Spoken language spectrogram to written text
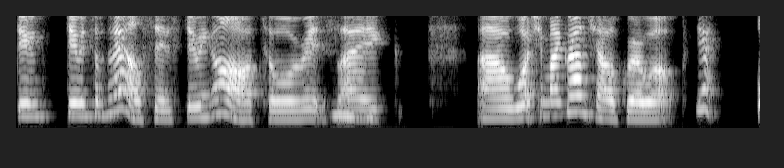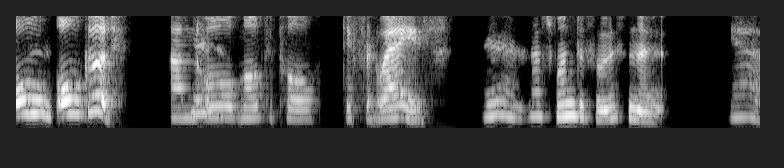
doing doing something else. It's doing art, or it's Mm. like uh, watching my grandchild grow up." Yeah, all all good and Yeah. all multiple different ways. yeah, that's wonderful, isn't it? Yeah.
